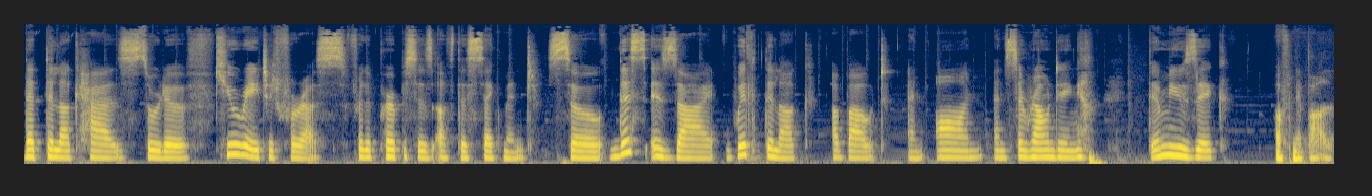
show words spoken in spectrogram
that Tilak has sort of curated for us for the purposes of this segment. So, this is Zai with Tilak about and on and surrounding the music of Nepal.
